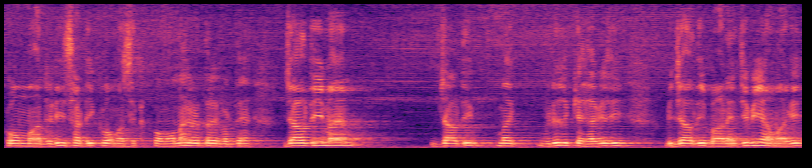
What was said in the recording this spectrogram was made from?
ਕੌਮਾਂ, ਜਿਹੜੀ ਸਾਡੀ ਕੌਮ ਆ ਸਿੱਖ ਕੌਮ, ਉਹਨਾਂ ਕਰਕੇ ਤੁਰੇ ਫਿਰਦੇ ਆ। ਜਲਦੀ ਮੈਂ ਜਲਦੀ ਮੈਂ ਵੀਡੀਓ 'ਚ ਕਿਹਾ ਵੀ ਸੀ ਵੀ ਜਲਦੀ ਬਾਣੇ 'ਚ ਵੀ ਆਵਾਂਗੇ,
